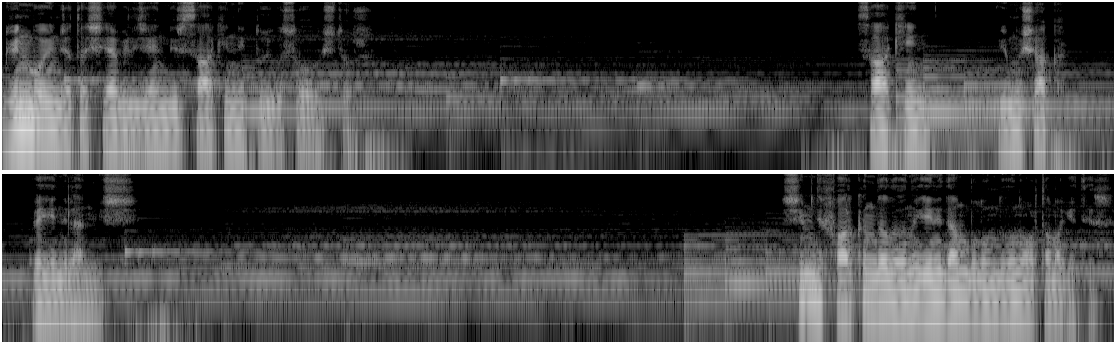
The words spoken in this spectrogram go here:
Gün boyunca taşıyabileceğin bir sakinlik duygusu oluştur. Sakin, yumuşak ve yenilenmiş. Şimdi farkındalığını yeniden bulunduğun ortama getir.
